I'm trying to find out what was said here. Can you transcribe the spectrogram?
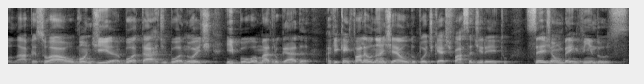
Olá pessoal, bom dia, boa tarde, boa noite e boa madrugada. Aqui quem fala é o Nangel do podcast Faça Direito. Sejam bem-vindos.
